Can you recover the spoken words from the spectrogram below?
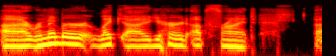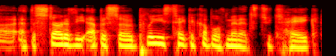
uh, remember like uh, you heard up front uh, at the start of the episode, please take a couple of minutes to take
